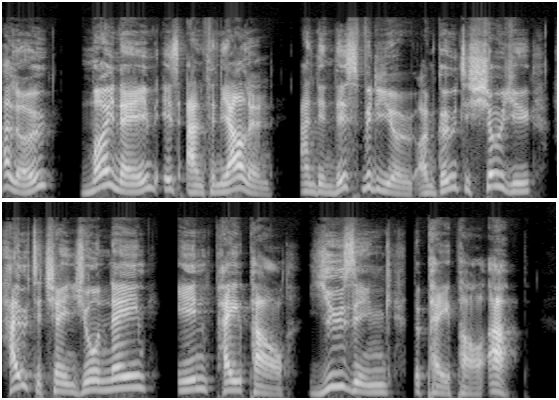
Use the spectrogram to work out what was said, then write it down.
Hello, my name is Anthony Allen, and in this video, I'm going to show you how to change your name in PayPal using the PayPal app.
